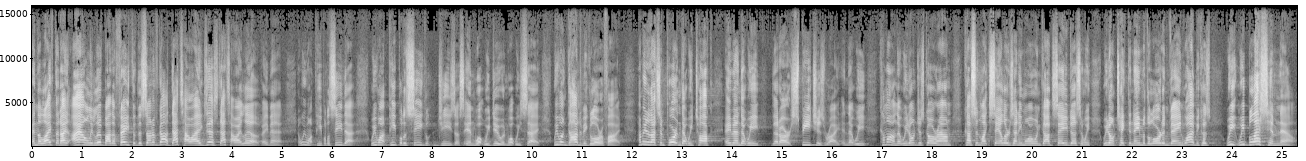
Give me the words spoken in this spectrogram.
And the life that I, I only live by the faith of the Son of God. That's how I exist. That's how I live. Amen. And we want people to see that. We want people to see Jesus in what we do and what we say. We want God to be glorified. I mean, that's important that we talk, amen, that we that our speech is right and that we come on, that we don't just go around cussing like sailors anymore when God saved us and we, we don't take the name of the Lord in vain. Why? Because we, we bless him now.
